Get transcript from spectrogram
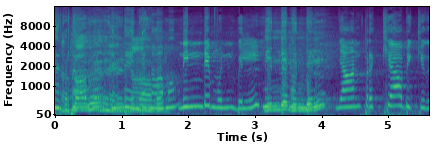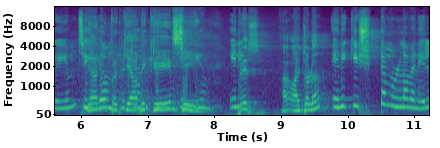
കർത്താവ് എന്ന നാമം നിന്റെ മുൻപിൽ നിന്റെ മുൻപിൽ ഞാൻ പ്രഖ്യാപിക്കുകയും ഞാൻ ചെയ്യും. പ്രഖ്യാപിക്കുകയും ചെയ്യും വായിച്ചോളൂ. എനിക്കിഷ്ടമുള്ളവനിൽ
